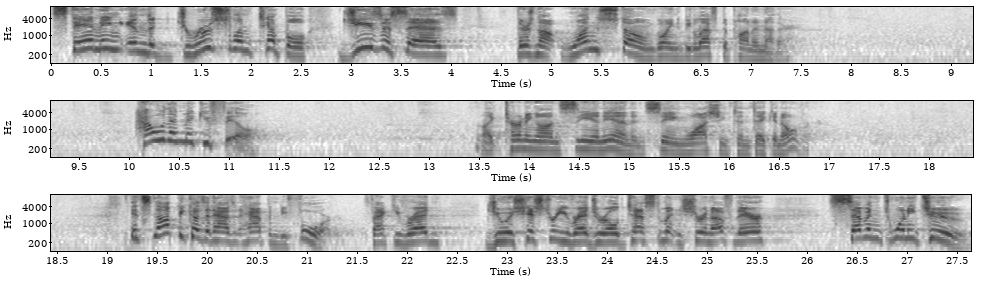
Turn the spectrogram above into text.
standing in the Jerusalem temple, Jesus says, there's not one stone going to be left upon another. How would that make you feel? Like turning on CNN and seeing Washington taken over. It's not because it hasn't happened before. In fact, you've read Jewish history, you've read your Old Testament, and sure enough, there, 722,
